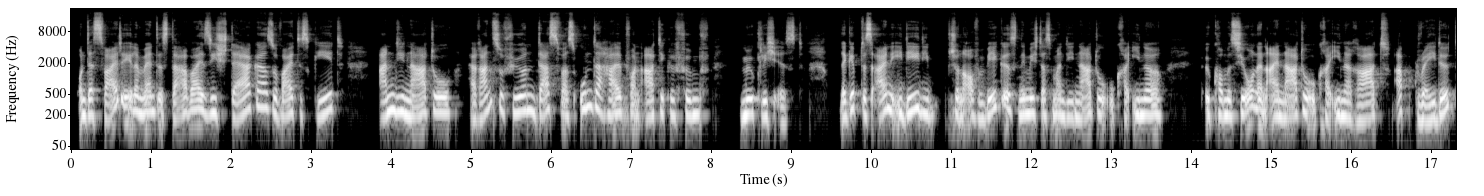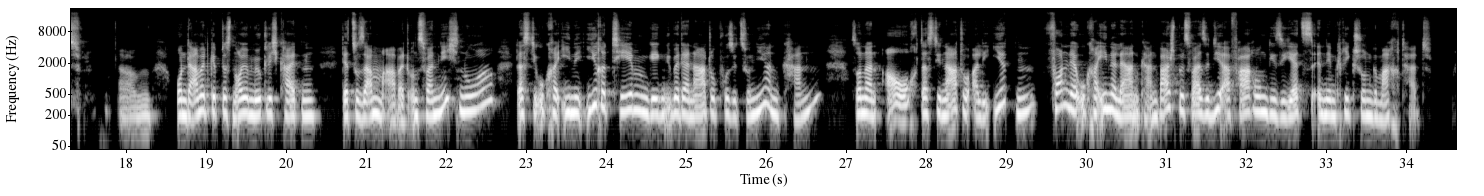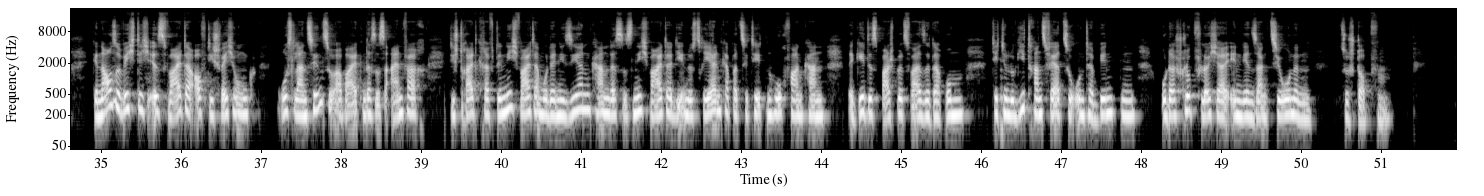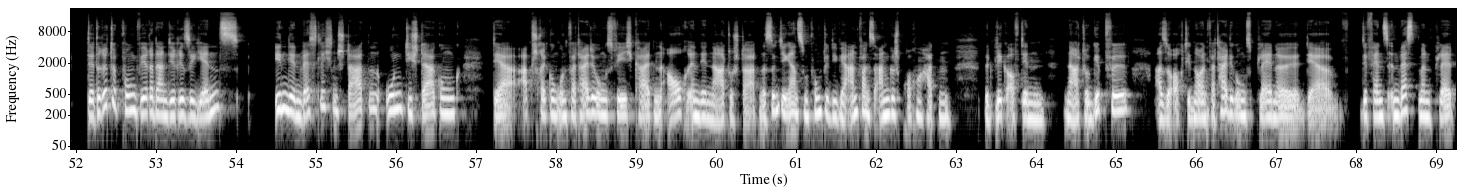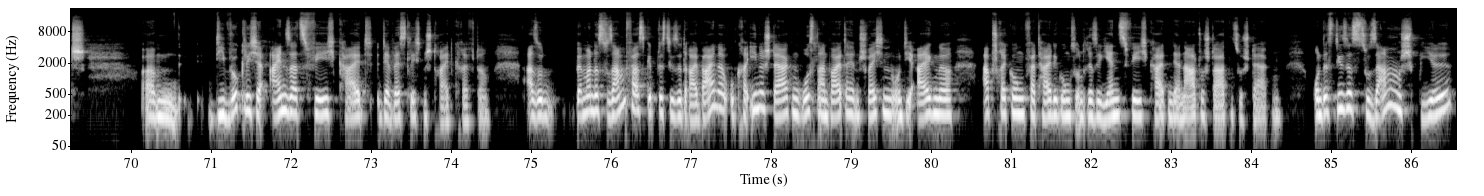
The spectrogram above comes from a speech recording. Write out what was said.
Und das zweite Element ist dabei, sie stärker, soweit es geht, an die NATO heranzuführen, das, was unterhalb von Artikel 5 möglich ist. Da gibt es eine Idee, die schon auf dem Weg ist, nämlich, dass man die NATO-Ukraine-Kommission in einen NATO-Ukraine-Rat upgradet. Ähm, und damit gibt es neue Möglichkeiten der Zusammenarbeit. Und zwar nicht nur, dass die Ukraine ihre Themen gegenüber der NATO positionieren kann, sondern auch, dass die NATO-Alliierten von der Ukraine lernen kann. Beispielsweise die Erfahrungen, die sie jetzt in dem Krieg schon gemacht hat. Genauso wichtig ist, weiter auf die Schwächung Russlands hinzuarbeiten, dass es einfach die Streitkräfte nicht weiter modernisieren kann, dass es nicht weiter die industriellen Kapazitäten hochfahren kann. Da geht es beispielsweise darum, Technologietransfer zu unterbinden oder Schlupflöcher in den Sanktionen zu stopfen. Der dritte Punkt wäre dann die Resilienz in den westlichen Staaten und die Stärkung der Abschreckung und Verteidigungsfähigkeiten auch in den NATO-Staaten. Das sind die ganzen Punkte, die wir anfangs angesprochen hatten mit Blick auf den NATO-Gipfel, also auch die neuen Verteidigungspläne, der Defense Investment Pledge, ähm, die wirkliche Einsatzfähigkeit der westlichen Streitkräfte. Also wenn man das zusammenfasst, gibt es diese drei Beine, Ukraine stärken, Russland weiterhin schwächen und die eigene Abschreckung, Verteidigungs- und Resilienzfähigkeiten der NATO-Staaten zu stärken. Und ist dieses Zusammenspiel,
